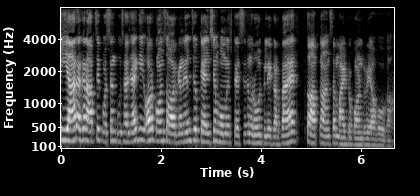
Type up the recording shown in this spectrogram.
ईआर अगर आपसे क्वेश्चन पूछा जाए कि और कौन सा ऑर्गेनेल जो कैल्शियम होमोस्टेसिस में रोल प्ले करता है तो आपका आंसर माइटोकॉन्ड्रिया होगा।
